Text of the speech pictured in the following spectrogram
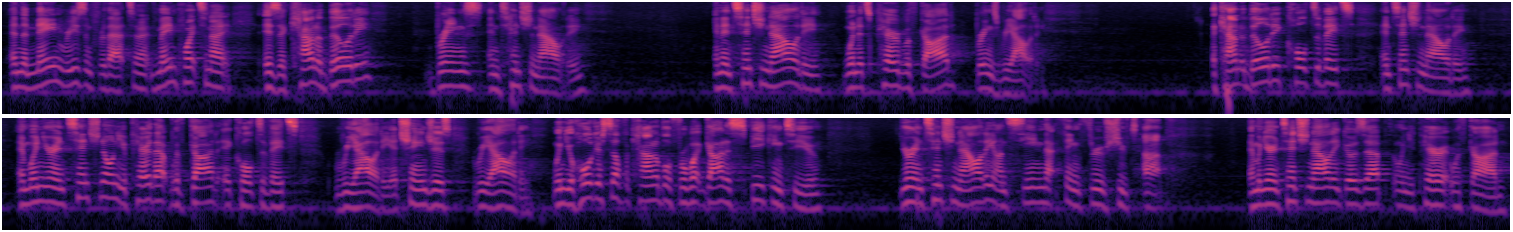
And the main reason for that, the main point tonight is accountability brings intentionality. And intentionality, when it's paired with God, brings reality. Accountability cultivates intentionality. And when you're intentional and you pair that with God, it cultivates reality. It changes reality. When you hold yourself accountable for what God is speaking to you, your intentionality on seeing that thing through shoots up. And when your intentionality goes up, and when you pair it with God,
